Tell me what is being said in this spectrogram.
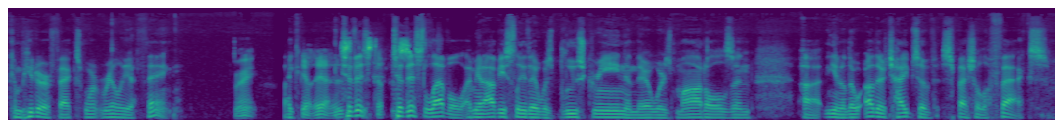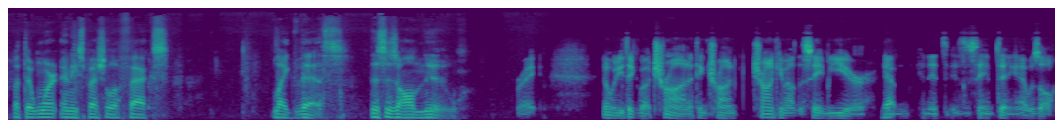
computer effects weren't really a thing. Right. Like Yeah. Yeah. to this stuff to is- this level, I mean, obviously there was blue screen and there was models and uh, you know there were other types of special effects, but there weren't any special effects like this. This is all new. Right. And when you think about Tron, I think Tron Tron came out the same year. Yep. And, and it's, it's the same thing. That was all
